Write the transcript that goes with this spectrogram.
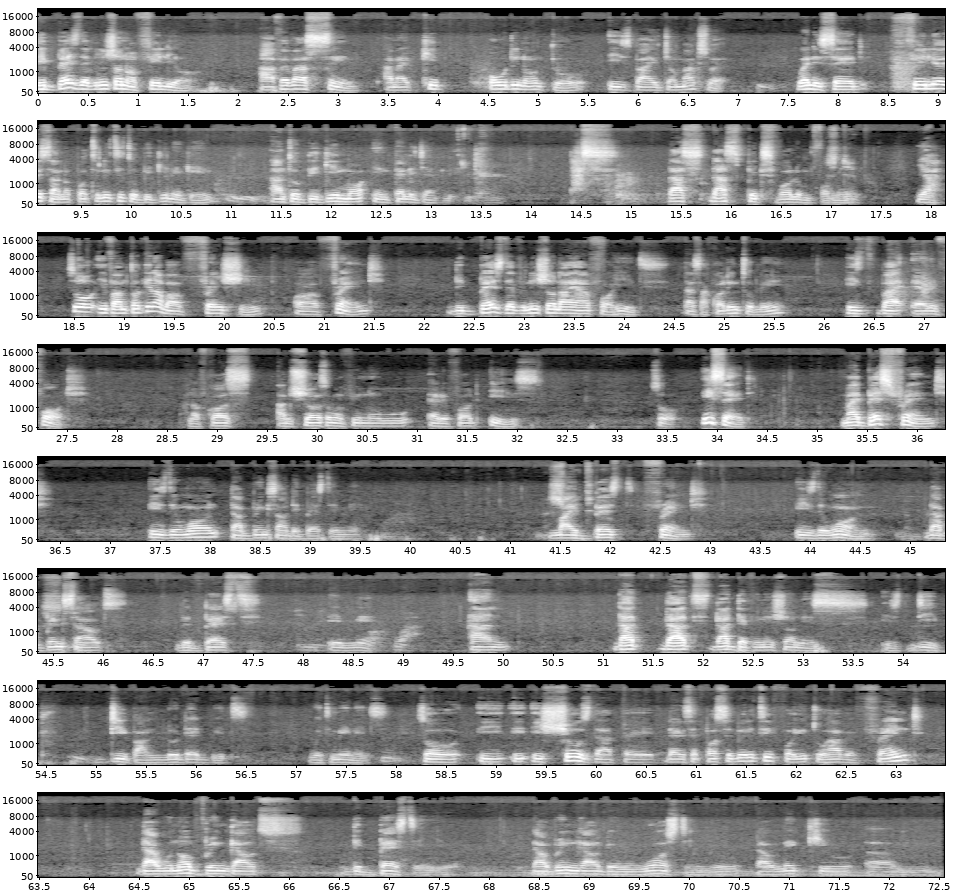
the best definition of failure I've ever seen and I keep holding on to is by John Maxwell when he said, Failure is an opportunity to begin again and to begin more intelligently. That's that's that speaks volume for me. Yeah. So if I'm talking about friendship or friend, the best definition I have for it, that's according to me, is by Henry Ford. And of course, I'm sure some of you know who Henry Ford is. So he said, My best friend is the one that brings out the best in me. That's My best friend is the one that brings out the best in me. And that that that definition is is deep, deep and loaded with with meanings. So it, it, shows that uh, there is a possibility for you to have a friend that will not bring out the best in you, that will bring out the worst in you, that will make you um,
